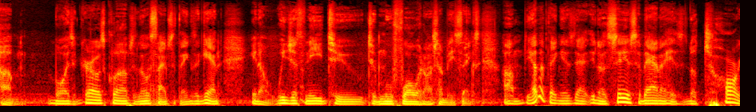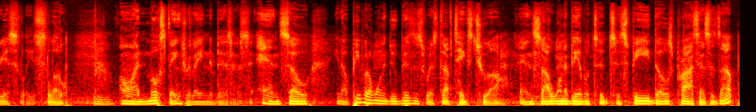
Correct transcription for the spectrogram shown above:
Um, boys and girls clubs and those types of things. Again, you know, we just need to to move forward on some of these things. Um, the other thing is that you know the city of Savannah is notoriously slow on most things relating to business, and so you know people don't want to do business where stuff takes too long, and so I want to be able to to speed those processes up,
